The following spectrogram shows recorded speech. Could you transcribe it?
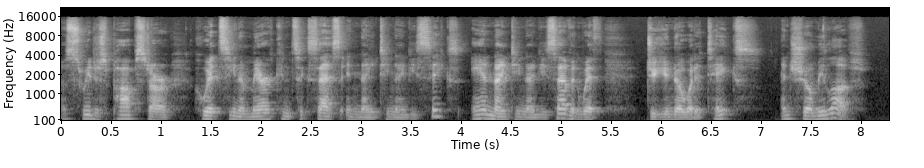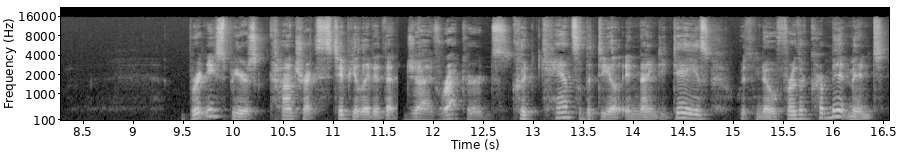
a Swedish pop star who had seen American success in 1996 and 1997 with Do You Know What It Takes and Show Me Love. Britney Spears' contract stipulated that Jive Records could cancel the deal in 90 days with no further commitment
